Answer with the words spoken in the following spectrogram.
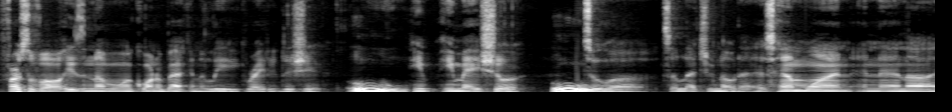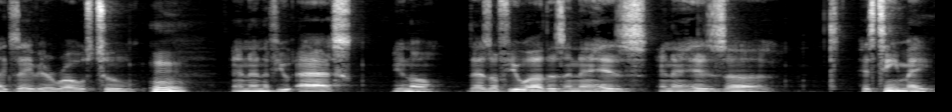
first of all, he's the number one cornerback in the league rated this year. Ooh. He he made sure Ooh. to uh to let you know that it's him one, and then uh, Xavier Rhodes two, Mm. and then if you ask, you know, there's a few others, and then his and then his uh his teammate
